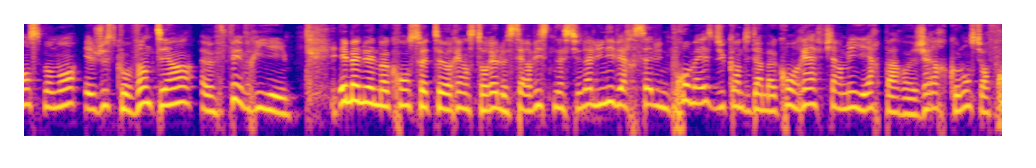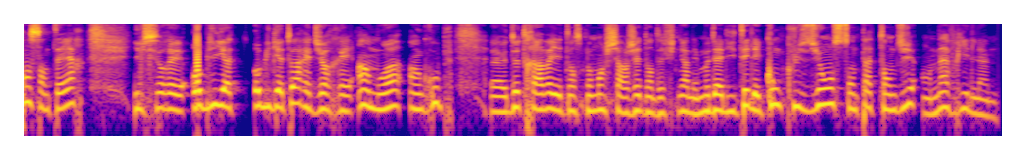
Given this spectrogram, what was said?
en ce moment et jusqu'au 21 euh, février. Emmanuel Macron souhaite euh, réinstaurer le service national universel, une promesse du candidat Macron réaffirmée hier par euh, Gérard Collomb sur France Inter. Il serait obligatoire et durerait un mois. Un groupe de travail est en ce moment chargé d'en définir les modalités. Les conclusions sont attendues en avril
